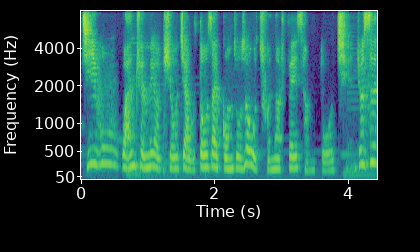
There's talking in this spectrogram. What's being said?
几乎完全没有休假，我都在工作，所以我存了非常多钱。就是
